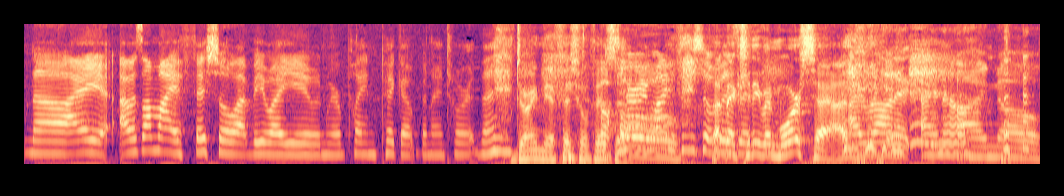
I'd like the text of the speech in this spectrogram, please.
No, I I was on my official at BYU and we were playing pickup and I tore it then. During the official visit. During my Oh, official that visit. makes it even more sad. Ironic, I know. I know.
